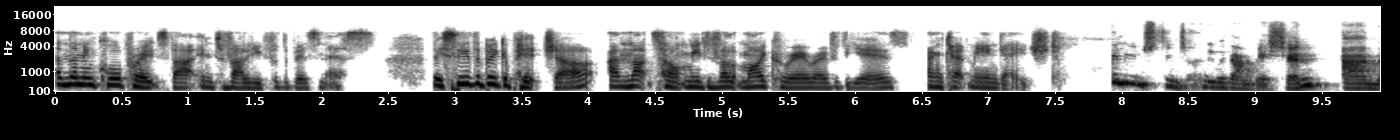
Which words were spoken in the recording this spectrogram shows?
and then incorporates that into value for the business. They see the bigger picture, and that's helped me develop my career over the years and kept me engaged. Really interesting journey with ambition. Um,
